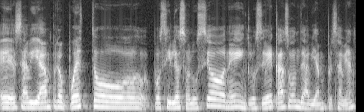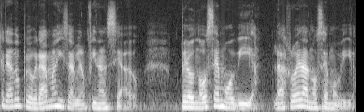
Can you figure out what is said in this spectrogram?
eh, se habían propuesto posibles soluciones, inclusive casos donde se habían creado programas y se habían financiado, pero no se movía, la rueda no se movía.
